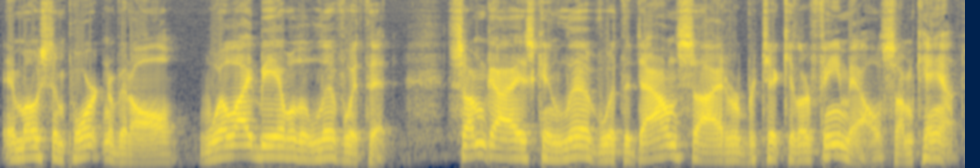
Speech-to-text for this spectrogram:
And most important of it all, will I be able to live with it? Some guys can live with the downside of a particular female, some can't.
